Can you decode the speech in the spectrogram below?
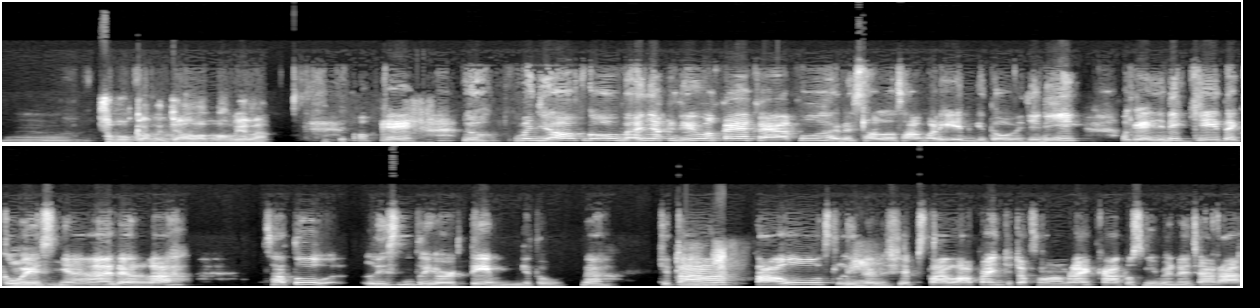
Hmm. Semoga menjawab, Pamela. Oke, okay. loh menjawab kok banyak, jadi makanya kayak aku harus selalu summary gitu. Jadi, oke, okay, jadi key takeaways-nya hmm. adalah satu listen to your team gitu. Nah, kita hmm. tahu leadership style apa yang cocok sama mereka, terus gimana cara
